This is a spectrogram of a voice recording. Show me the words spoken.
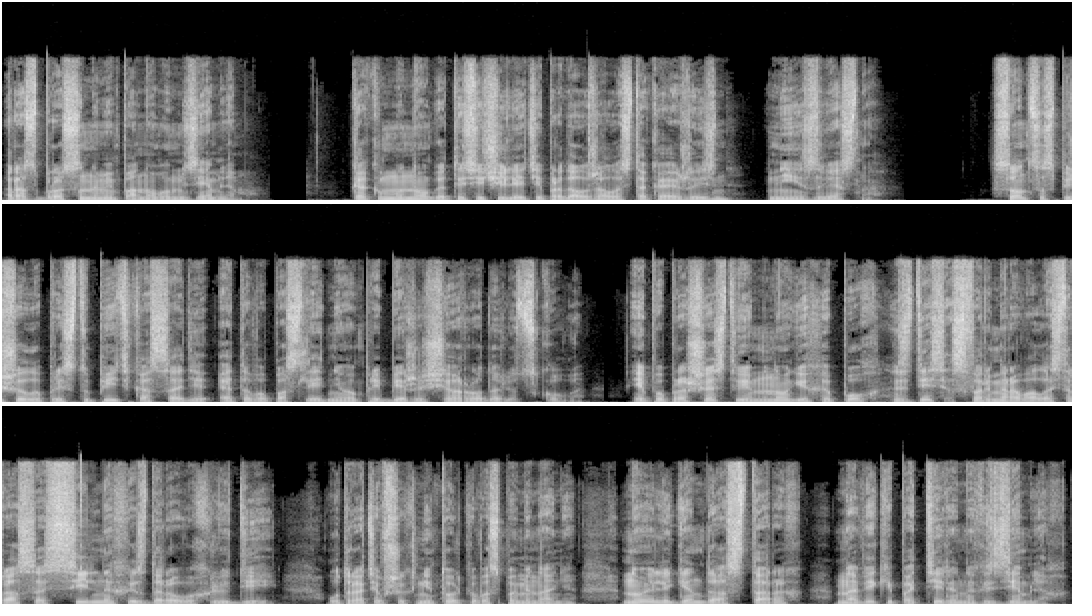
разбросанными по новым землям. Как много тысячелетий продолжалась такая жизнь, неизвестно. Солнце спешило приступить к осаде этого последнего прибежища рода людского. И по прошествии многих эпох здесь сформировалась раса сильных и здоровых людей, утративших не только воспоминания, но и легенды о старых, навеки потерянных землях.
